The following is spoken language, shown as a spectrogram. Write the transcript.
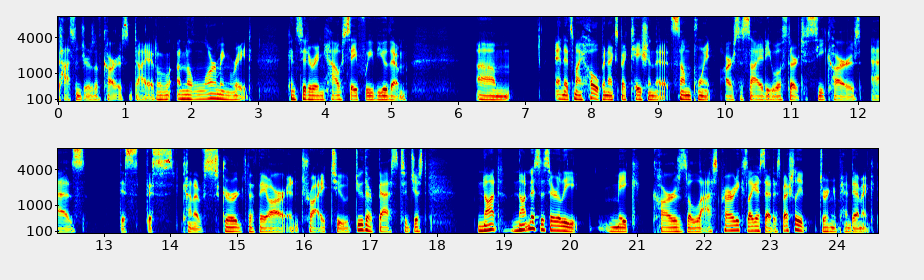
passengers of cars die at an alarming rate, considering how safe we view them. Um, and it's my hope and expectation that at some point our society will start to see cars as this this kind of scourge that they are and try to do their best to just not not necessarily make cars the last priority because like I said, especially during a pandemic,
